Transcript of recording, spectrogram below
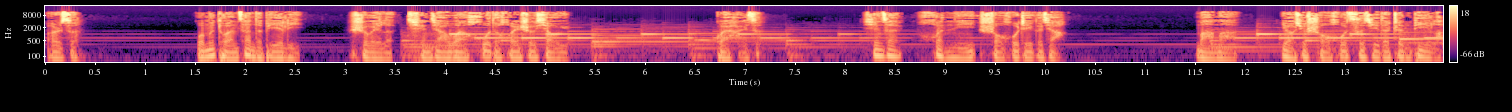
儿子，我们短暂的别离，是为了千家万户的欢声笑语。乖孩子。”现在换你守护这个家。妈妈要去守护自己的阵地了。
